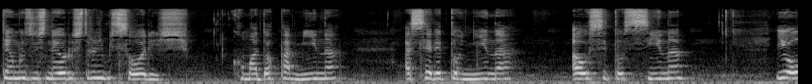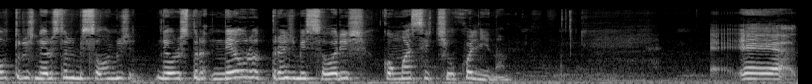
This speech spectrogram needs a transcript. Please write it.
temos os neurotransmissores, como a dopamina, a serotonina, a ocitocina e outros neurotransmissores, neurotransmissores como a acetilcolina. É,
